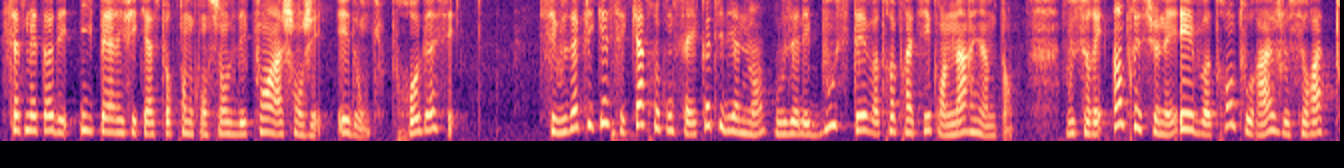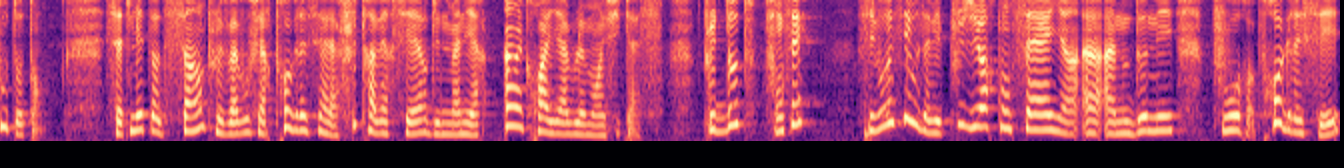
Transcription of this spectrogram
Cette méthode est hyper efficace pour prendre conscience des points à changer et donc progresser. Si vous appliquez ces quatre conseils quotidiennement, vous allez booster votre pratique en un rien de temps. Vous serez impressionné et votre entourage le sera tout autant. Cette méthode simple va vous faire progresser à la flûte traversière d'une manière incroyablement efficace. Plus de doutes? Foncez si vous aussi vous avez plusieurs conseils à, nous donner pour progresser,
